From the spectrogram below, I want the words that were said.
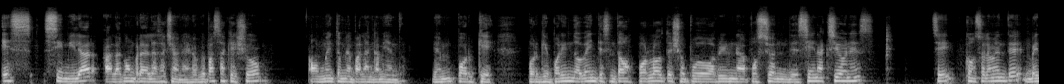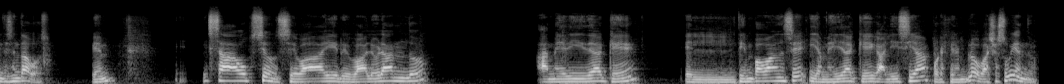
es similar a la compra de las acciones. Lo que pasa es que yo aumento mi apalancamiento. ¿Bien? ¿Por qué? Porque poniendo 20 centavos por lote, yo puedo abrir una posición de 100 acciones ¿sí? con solamente 20 centavos. ¿Bien? Esa opción se va a ir valorando a medida que el tiempo avance y a medida que Galicia, por ejemplo, vaya subiendo.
